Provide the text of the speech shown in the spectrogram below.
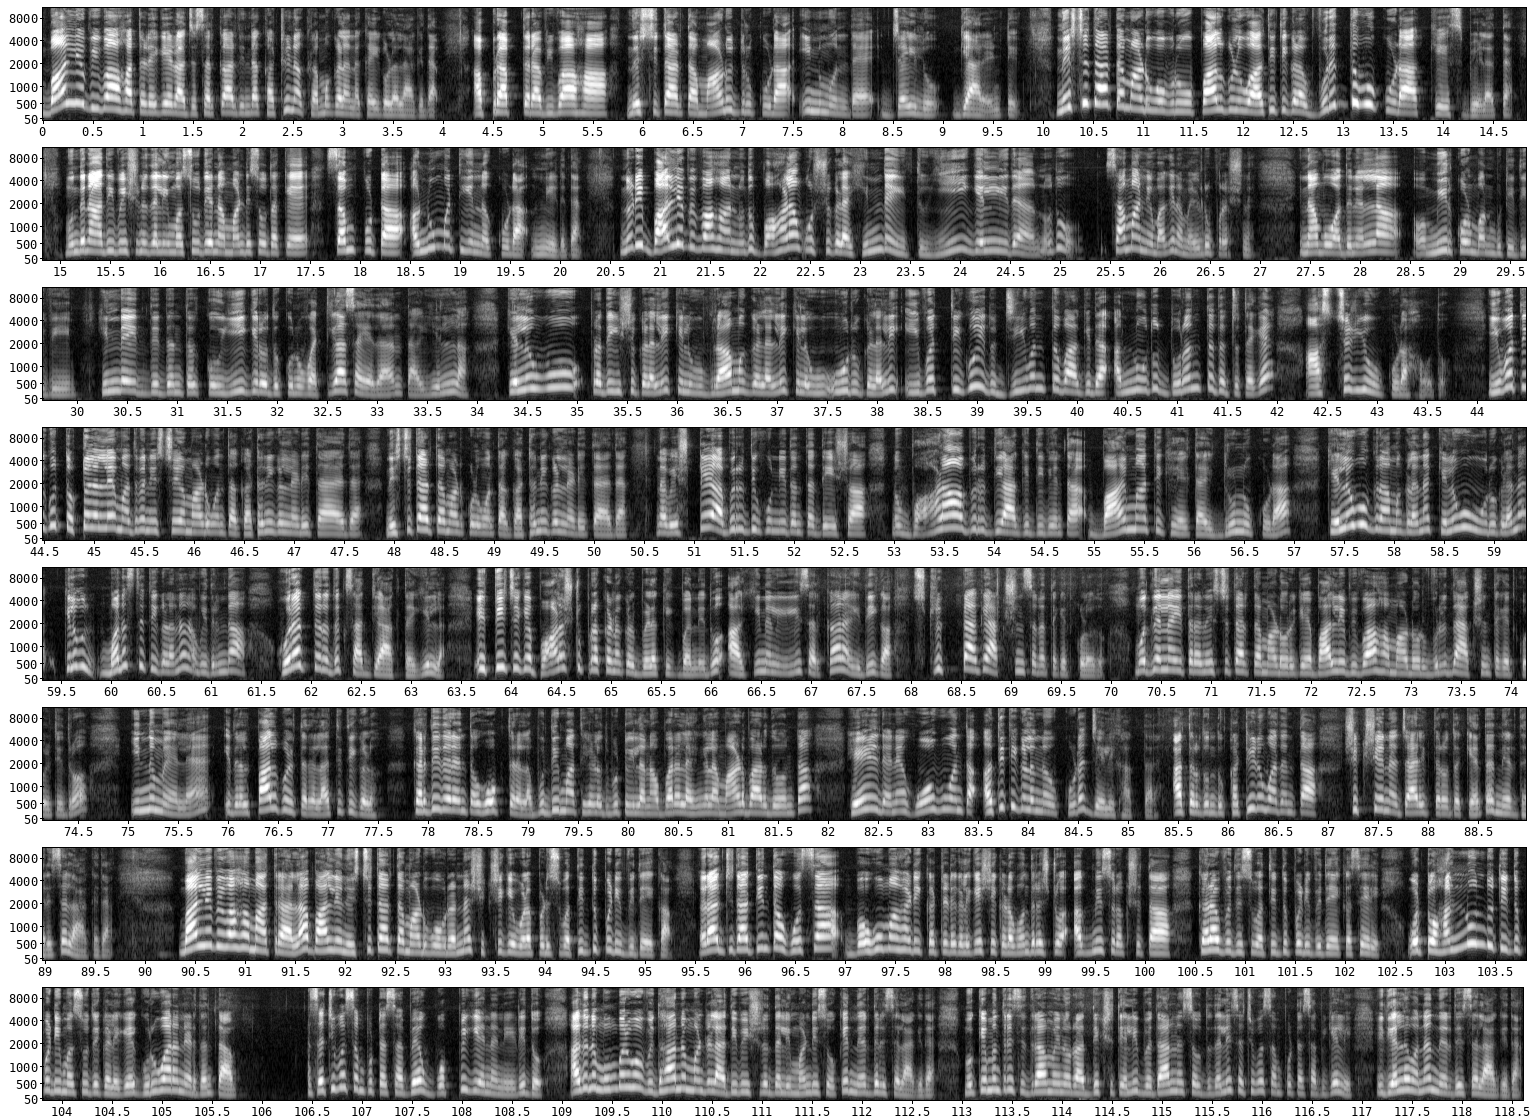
ಬಾಲ್ಯ ವಿವಾಹ ತಡೆಗೆ ರಾಜ್ಯ ಸರ್ಕಾರದಿಂದ ಕಠಿಣ ಕ್ರಮಗಳನ್ನು ಕೈಗೊಳ್ಳಲಾಗಿದೆ. ಅಪ್ರಾಪ್ತರ ವಿವಾಹ ನಿಶ್ಚಿತಾರ್ಥ ಮಾಡಿದ್ರೂ ಕೂಡ ಇನ್ನು ಮುಂದೆ ಜೈಲು ಗ್ಯಾರಂಟಿ. ನಿಶ್ಚಿತಾರ್ಥ ಮಾಡುವವರು ಪಾಲ್ಗೊಳ್ಳುವ ಅತಿಥಿಗಳ ವಿರುದ್ಧವೂ ಕೂಡ ಕೇಸ್ ಬೀಳತ್ತೆ. ಮುಂದಿನ ಅಧಿವೇಶನದಲ್ಲಿ ಮಸೂದೆಯನ್ನು ಮಂಡಿಸೋದಕ್ಕೆ ಸಂಪುಟ ಅನುಮತಿಯನ್ನು ಕೂಡ ನೀಡಿದೆ. ನೋಡಿ, ಬಾಲ್ಯ ವಿವಾಹ ಅನ್ನೋದು ಬಹಳ ವರ್ಷಗಳ ಹಿಂದೆ ಇತ್ತು. ಈಗೆಲ್ಲಿದೆ ಅನ್ನೋದು ಸಾಮಾನ್ಯವಾಗಿ ನಮ್ಮೆಲ್ಲರೂ ಪ್ರಶ್ನೆ. ನಾವು ಅದನ್ನೆಲ್ಲ ಮೀರ್ಕೊಂಡು ಬಂದ್ಬಿಟ್ಟಿದ್ದೀವಿ. ಹಿಂದೆ ಇದ್ದಿದ್ದಂಥಕ್ಕೂ ಈಗಿರೋದಕ್ಕೂ ವ್ಯತ್ಯಾಸ ಇದೆ ಅಂತ ಇಲ್ಲ. ಕೆಲವು ಪ್ರದೇಶಗಳಲ್ಲಿ, ಕೆಲವು ಗ್ರಾಮಗಳಲ್ಲಿ, ಕೆಲವು ಊರುಗಳಲ್ಲಿ ಇವತ್ತಿಗೂ ಇದು ಜೀವಂತವಾಗಿದೆ ಅನ್ನೋದು ದುರಂತದ ಜೊತೆಗೆ ಆಶ್ಚರ್ಯವೂ ಕೂಡ ಹೌದು. ಇವತ್ತಿಗೂ ತೊಟ್ಟಲಲ್ಲೇ ಮದುವೆ ನಿಶ್ಚಯ ಮಾಡುವಂಥ ಘಟನೆಗಳು ನಡೀತಾ ಇದೆ. ನಿಶ್ಚಿತಾರ್ಥ ಮಾಡಿಕೊಳ್ಳುವಂಥ ಘಟನೆಗಳು ನಡೀತಾ ಇದೆ. ನಾವು ಎಷ್ಟೇ ಅಭಿವೃದ್ಧಿ ಹೊಂದಿದಂಥ ದೇಶ, ನಾವು ಭಾಳ ಅಭಿವೃದ್ಧಿ ಆಗಿದ್ದೀವಿ ಅಂತ ಬಾಯಿ ಮಾತಿಗೆ ಹೇಳ್ತಾ ಇದ್ರೂ ಕೂಡ ಕೆಲವು ಗ್ರಾಮಗಳನ್ನು, ಕೆಲವು ಊರುಗಳನ್ನು, ಕೆಲವು ಮನಸ್ಥಿತಿಗಳನ್ನು ನಾವು ಇದರಿಂದ ಹೊರಗೆ ತರೋದಕ್ಕೆ ಸಾಧ್ಯ ಆಗ್ತಾ ಇಲ್ಲ. ಇತ್ತೀಚೆಗೆ ಭಾಳಷ್ಟು ಪ್ರಕರಣಗಳು ಬೆಳಕಿಗೆ ಬಂದಿದ್ದು, ಆ ಹಿನ್ನೆಲೆಯಲ್ಲಿ ಸರ್ಕಾರ ಇದೀಗ ಸ್ಟ್ರಿಕ್ಟ್ ಆಗಿ ಆಕ್ಷನ್ಸ್ ಅನ್ನು ತೆಗೆದುಕೊಳ್ಳೋದು. ಮೊದಲೆಲ್ಲ ಈ ಥರ ನಿಶ್ಚಿತಾರ್ಥ ಮಾಡೋರಿಗೆ, ಬಾಲ್ಯ ವಿವಾಹ ಮಾಡೋರ ವಿರುದ್ಧ ಆಕ್ಷನ್ ತೆಗೆದುಕೊಳ್ತಿದ್ರು. ಇನ್ನು ಮೇಲೆ ಇದರಲ್ಲಿ ಪಾಲ್ಗೊಳ್ತಾರಲ್ಲ ಅತಿಥಿಗಳು ಕರೆದಿದ್ದಾರೆ ಅಂತ ಹೋಗ್ತಾರಲ್ಲ, ಬುದ್ಧಿ ಮಾತು ಹೇಳೋದು ಬಿಟ್ಟು ಇಲ್ಲ, ನಾವು ಬರಲ್ಲ, ಹಿಂಗೆಲ್ಲ ಮಾಡಬಾರ್ದು ಅಂತ ಹೇಳ್ದೇನೆ ಹೋಗುವಂಥ ಅತಿಥಿಗಳನ್ನು ಕೂಡ ಜೈಲಿಗೆ ಹಾಕ್ತಾರೆ. ಆ ಥರದೊಂದು ಕಠಿಣವಾದಂಥ ಶಿಕ್ಷೆಯನ್ನು ಜಾರಿಗೆ ತರೋದಕ್ಕೆ ಅಂತ ನಿರ್ಧರಿಸಲಾಗಿದೆ. ಬಾಲ್ಯ ವಿವಾಹ ಮಾತ್ರ ಅಲ್ಲ, ಬಾಲ್ಯ ನಿಶ್ಚಿತಾರ್ಥ ಮಾಡುವವರನ್ನ ಶಿಕ್ಷೆಗೆ ಒಳಪಡಿಸುವ ತಿದ್ದುಪಡಿ ವಿಧೇಯಕ. ರಾಜ್ಯದಾದ್ಯಂತ ಹೊಸ ಬಹುಮಹಡಿ ಕಟ್ಟಡಗಳಿಗೆ ಶೇಕಡ ಒಂದರಷ್ಟು ಅಗ್ನಿ ಸುರಕ್ಷತಾ ಕರ ವಿಧಿಸುವ ತಿದ್ದುಪಡಿ ವಿಧೇಯಕ ಸೇರಿ ಒಟ್ಟು ಹನ್ನೊಂದು ತಿದ್ದುಪಡಿ ಮಸೂದೆಗಳಿಗೆ ಗುರುವಾರ ನಡೆದಂತ ಸಚಿವ ಸಂಪುಟ ಸಭೆ ಒಪ್ಪಿಗೆಯನ್ನು ನೀಡಿದ್ದು, ಅದನ್ನು ಮುಂಬರುವ ವಿಧಾನಮಂಡಲ ಅಧಿವೇಶನದಲ್ಲಿ ಮಂಡಿಸೋಕೆ ನಿರ್ಧರಿಸಲಾಗಿದೆ. ಮುಖ್ಯಮಂತ್ರಿ ಸಿದ್ದರಾಮಯ್ಯನವರ ಅಧ್ಯಕ್ಷತೆಯಲ್ಲಿ ವಿಧಾನಸೌಧದಲ್ಲಿ ಸಚಿವ ಸಂಪುಟ ಸಭೆಯಲ್ಲಿ ಇದೆಲ್ಲವನ್ನ ನಿರ್ಧರಿಸಲಾಗಿದೆ.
